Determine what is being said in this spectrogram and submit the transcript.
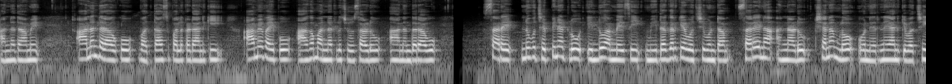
అన్నదామే. ఆనందరావుకు వత్తాసు పలకడానికి ఆమె వైపు ఆగమన్నట్లు చూశాడు ఆనందరావు. సరే నువ్వు చెప్పినట్లు ఇల్లు అమ్మేసి మీ దగ్గరికే వచ్చి ఉంటాం సరేనా అన్నాడు క్షణంలో ఓ నిర్ణయానికి వచ్చి.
